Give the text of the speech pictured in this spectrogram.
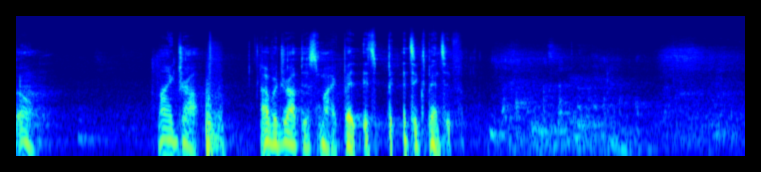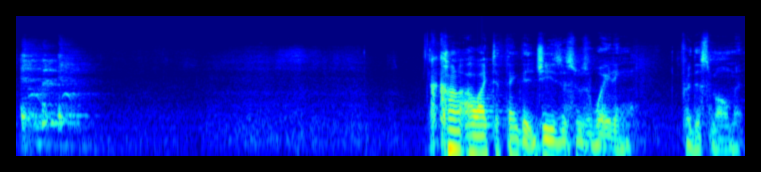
Boom. Mic drop. I would drop this mic, but it's, it's expensive. I, Kind of, I like to think that Jesus was waiting for this moment,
